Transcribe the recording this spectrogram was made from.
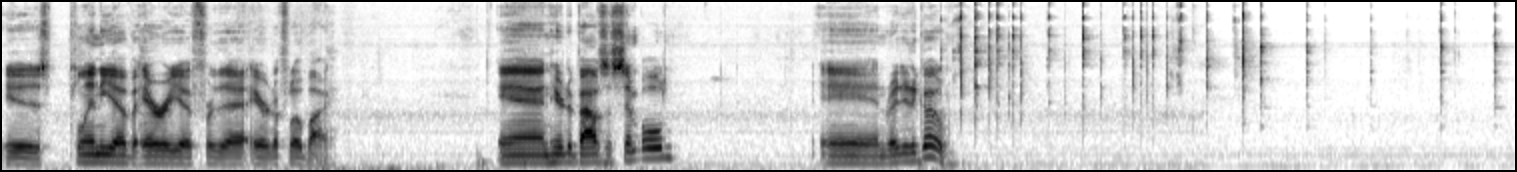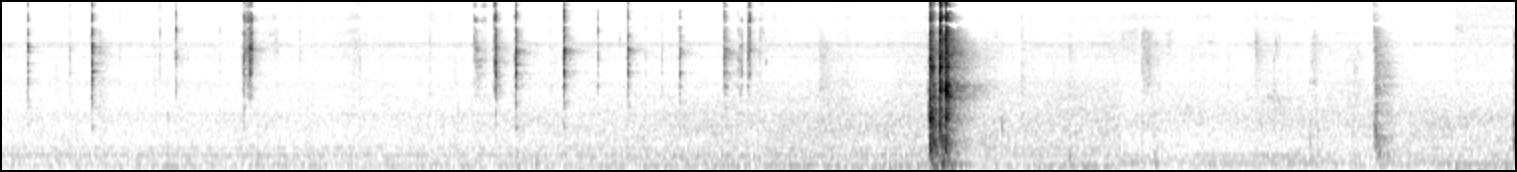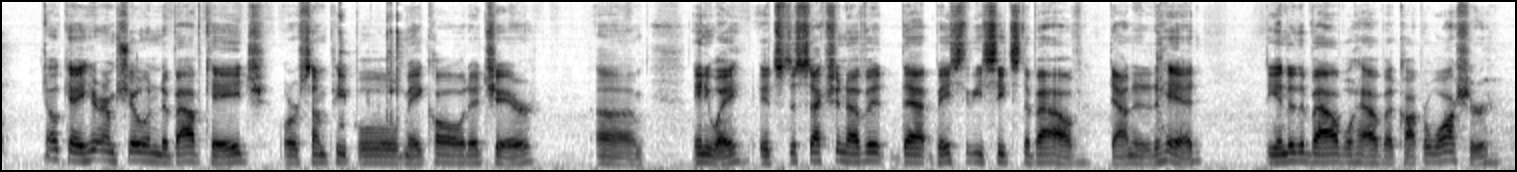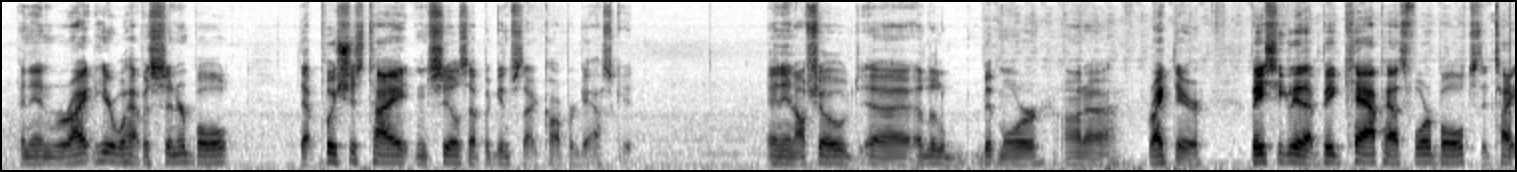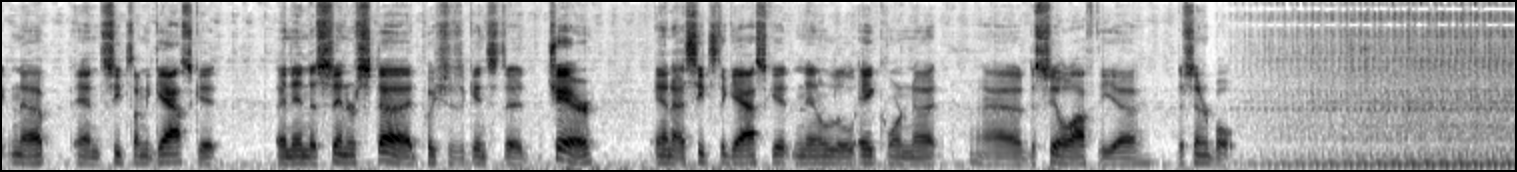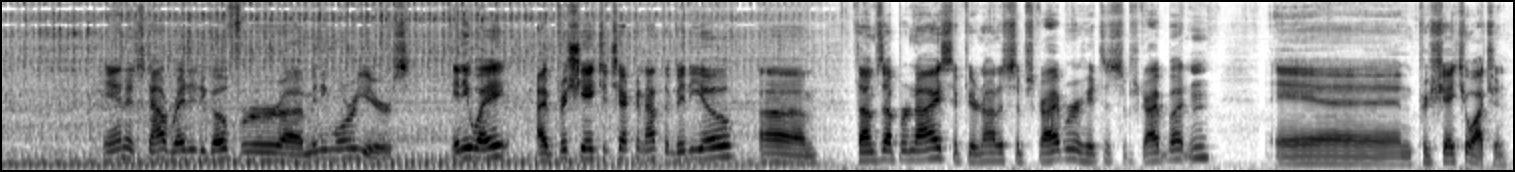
is plenty of area for the air to flow by. And here the valves assembled and ready to go. Okay, here I'm showing the valve cage, or some people may call it a chair. Um, anyway, it's the section of it that basically seats the valve down into the head. The end of the valve will have a copper washer, and then right here we'll have a center bolt that pushes tight and seals up against that copper gasket. And then I'll show uh, a little bit more on uh, right there basically that big cap has four bolts that tighten up and seats on the gasket and then the center stud pushes against the chair and uh, seats the gasket and then a little acorn nut uh, to seal off the uh, the center bolt and it's now ready to go for uh, many more years. Anyway, I appreciate you checking out the video. Um, thumbs up are nice. If you're not a subscriber, hit the subscribe button. And appreciate you watching.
